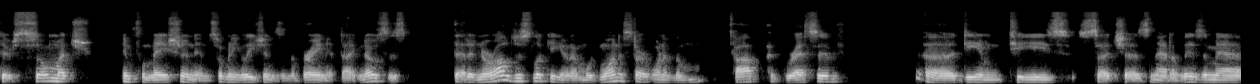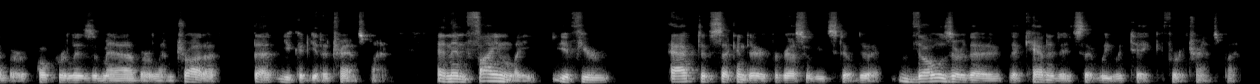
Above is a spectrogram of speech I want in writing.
there's so much inflammation and so many lesions in the brain at diagnosis that a neurologist looking at them would want to start one of the top aggressive uh, DMTs, such as natalizumab or ocrelizumab or lemtrada, that you could get a transplant. And then finally, if you're active secondary progressive, we'd still do it. Those are the, the candidates that we would take for a transplant.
